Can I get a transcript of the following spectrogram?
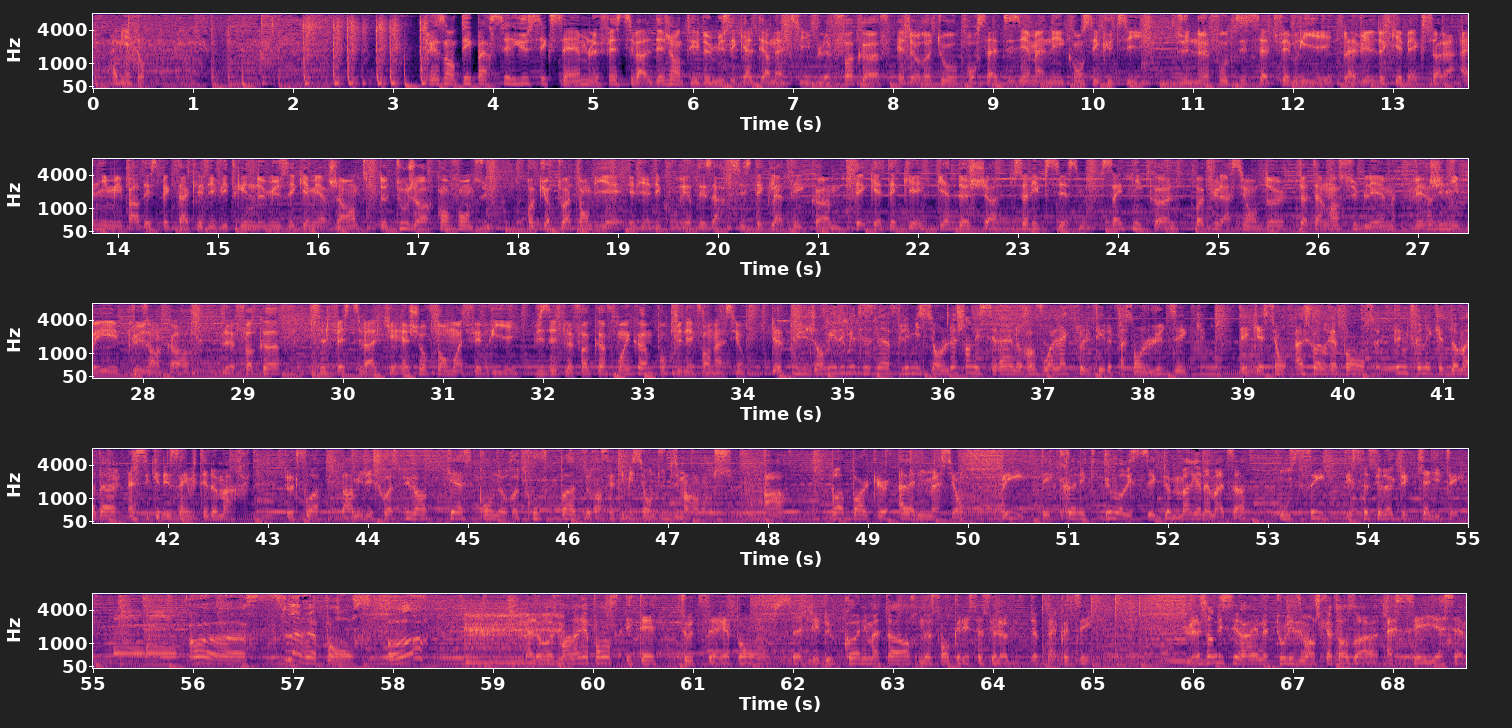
À bientôt. Présenté par SiriusXM, le festival déjanté de musique alternative, le Fuck Off, est de retour pour sa dixième année consécutive. Du 9 au 17 février, la ville de Québec sera animée par des spectacles et des vitrines de musique émergentes de tous genres confondus. Procure-toi ton billet et viens découvrir des artistes éclatés comme Teke Teke, Get the Shot, Solipsisme, Sainte-Nicole, Population 2, Totalement Sublime, Virginie B et plus encore. Le Fuck c'est le festival qui réchauffe ton mois de février. Visite lefuckoff.com pour plus d'informations. Depuis janvier 2019, l'émission Le Chant des Sirènes revoit l'actualité de façon ludique. Des questions à choix de réponse, une chronique hebdomadaire ainsi que des invités de marque. Toutefois, parmi les choix suivants, qu'est-ce qu'on ne retrouve pas durant cette émission du dimanche? A. Bob Barker à l'animation. B. Des chroniques humoristiques de Mariana Mazza. Ou C. Des sociologues de qualité. Euh, la réponse A. Malheureusement, la réponse était toutes ces réponses. Les deux co-animateurs ne sont que des sociologues de pacotille. Le Chant des Sirènes, tous les dimanches 14h à CISM.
